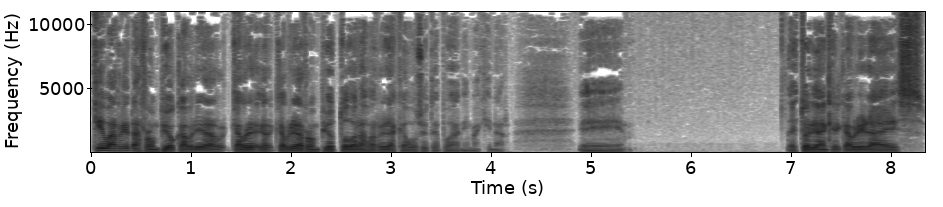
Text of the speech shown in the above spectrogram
qué barreras rompió Cabrera? Cabrera? rompió todas las barreras que a vos se te puedan imaginar. Eh, la historia de Ángel Cabrera es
